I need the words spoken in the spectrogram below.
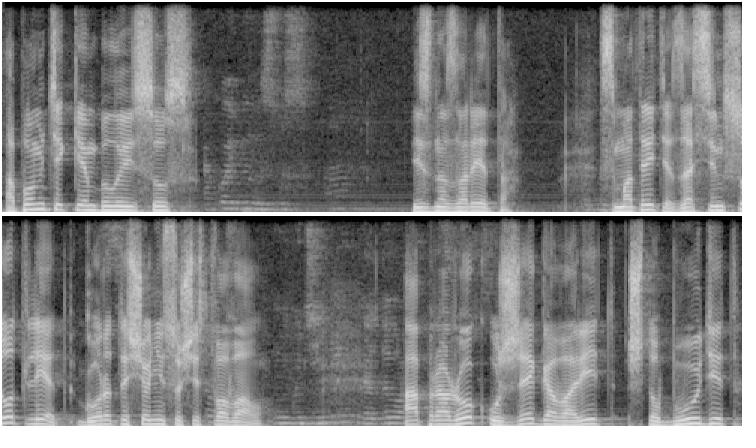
А помните, кем был Иисус? Из Назарета. Смотрите, за 700 лет город еще не существовал. А пророк уже говорит, что будет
